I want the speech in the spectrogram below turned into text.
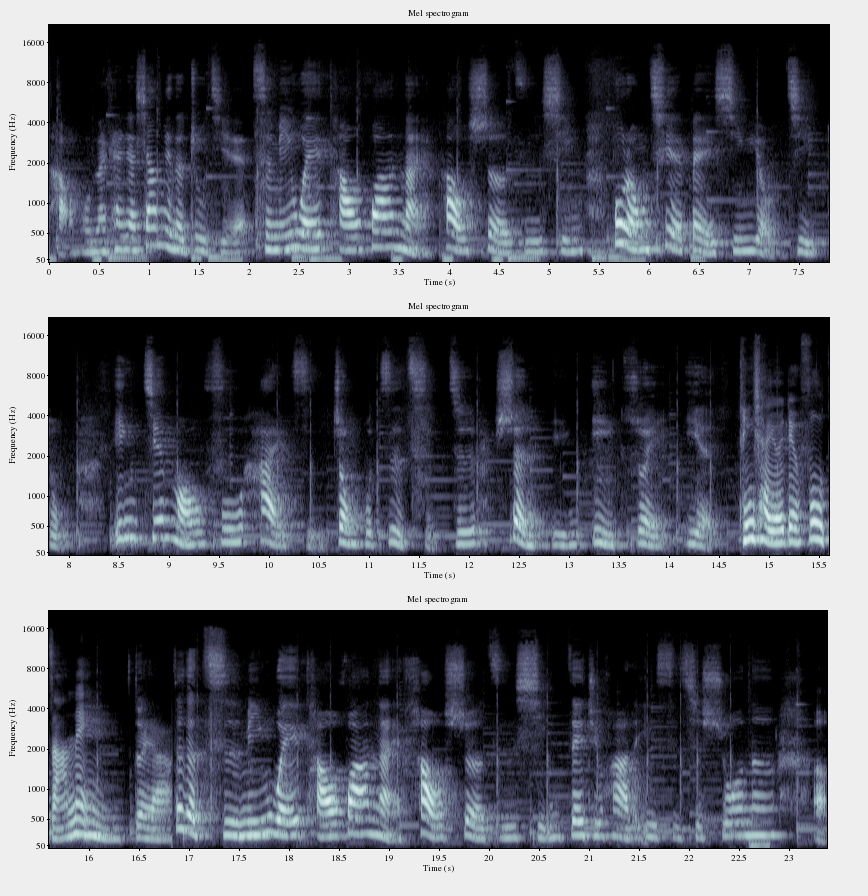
好，我们来看一下下面的注解：此名为桃花，乃好色之心，不容妾被，心有嫉妒。因奸谋夫害子，众不自此之甚淫亦罪也。听起来有一点复杂呢。嗯，对啊，这个此名为桃花，乃好色之心。这句话的意思是说呢，呃，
